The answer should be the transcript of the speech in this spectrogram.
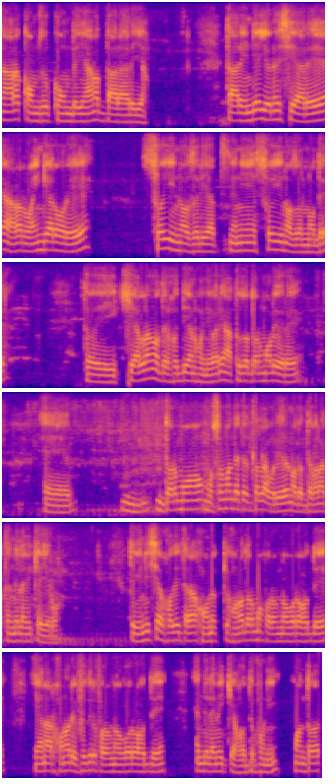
ইয়ারা কমজোর কম দেয় ইয়ানোর দ্বারা ইয়া। তার ইন্ডিয়া ইউনিসিয়ারে আর ওরে সই নজরিয়াত মানে সই নজর নদের। তো এই খেয়ালা নদের হদিয়ান হইনি পারে আত্মজ লইরে ধর্ম মুসলমান তেতলা তালা বলি নদর দেফালা তেন আমি খাইরো তো ইউনিসিয়ার হদে তারা হন হন ধর্ম ফরক নগর হদে ইয়ান আর হন রিফিউজির ফরক নগর হদে এন্দিলে আমি কে হদে ফোনি মন্তর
